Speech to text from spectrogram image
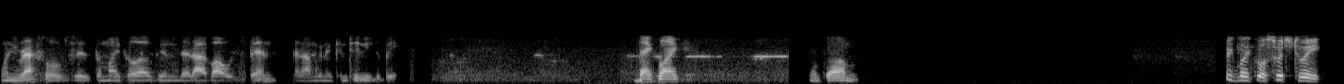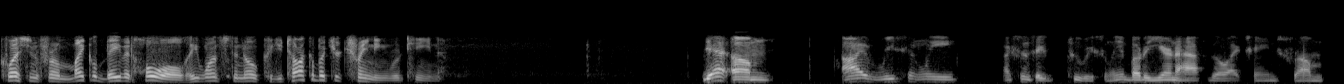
when he wrestles is the Michael Elgin that I've always been, and I'm going to continue to be. Thanks, Mike. No problem. Big Mike, we'll switch to a question from Michael David Hole. He wants to know, could you talk about your training routine? Yeah, um, I recently, I shouldn't say too recently, about a year and a half ago, I changed from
